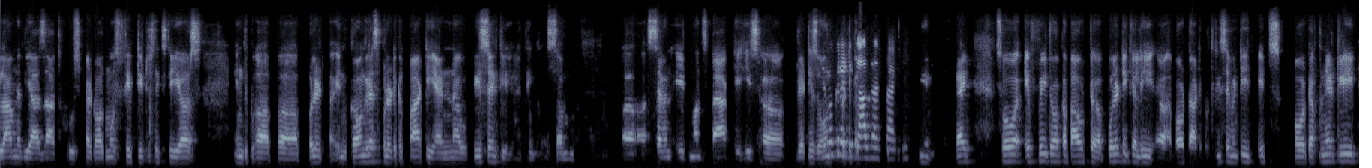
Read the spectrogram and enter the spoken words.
Nabi Azad, who spent almost 50 to 60 years in the uh, uh, in Congress political party, and now recently, I think some uh, seven eight months back, he's uh, read his own Democratic Azad Party. Right. So if we talk about uh, politically uh, about Article 370, it's oh, definitely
